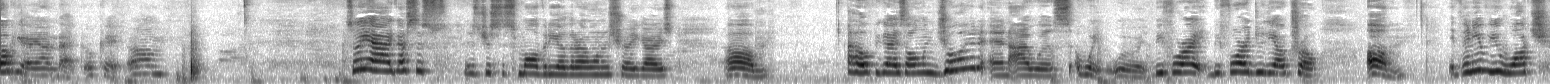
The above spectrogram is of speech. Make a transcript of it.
Okay, I'm back. Okay. Um. So yeah, I guess this is just a small video that I want to show you guys. Um, I hope you guys all enjoyed, and I will. Wait, wait, wait. Before I before I do the outro, um, if any of you watch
